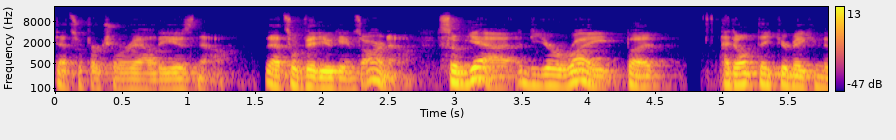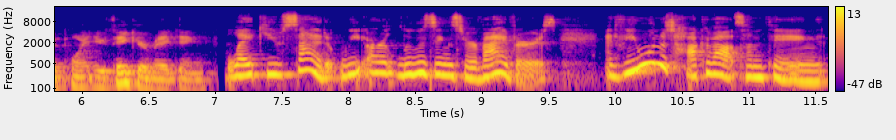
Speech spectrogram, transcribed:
That's what virtual reality is now. That's what video games are now so yeah, you're right, but I don't think you're making the point you think you're making. Like you said, we are losing survivors. And if you want to talk about something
